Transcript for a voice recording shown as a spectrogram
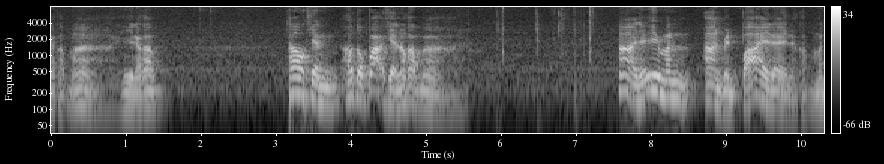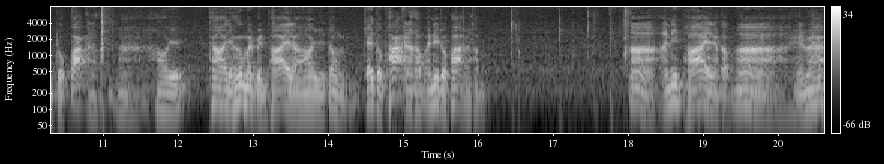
นะครับอ่านี่นะครับ ถ้าเอาเขียนเอาตัวปะเขียนนะครับอ่าอ่าอย่างนี้มันอ่านเป็นป้ายได้นะครับ มันตัวปะนะครับอ่าเฮา ถ้าอย่างนี้มันเป็นพายแล้วเฮาจะต้องใช้ตัวพะนะครับ อันนี้ตัวพะนะครับ อ่า อันนี้พายนะครับ อ่า เห็นไหมฮะ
